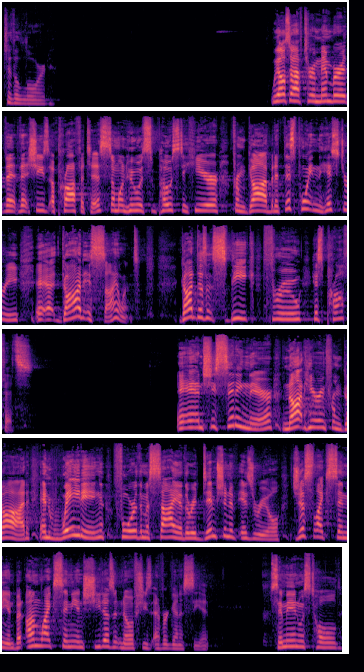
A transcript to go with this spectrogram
to the Lord. We also have to remember that, that she's a prophetess, someone who was supposed to hear from God. But at this point in history, eh, eh, God is silent. God doesn't speak through his prophets. And she's sitting there, not hearing from God, and waiting for the Messiah, the redemption of Israel, just like Simeon. But unlike Simeon, she doesn't know if she's ever going to see it. Simeon was told,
